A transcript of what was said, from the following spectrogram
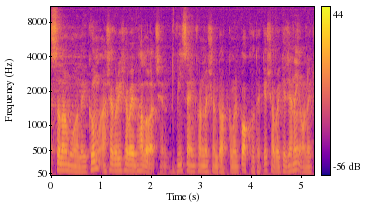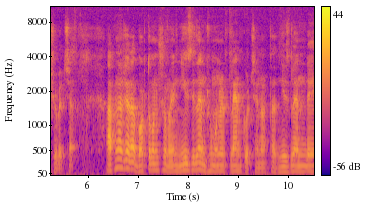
আসসালামু আলাইকুম। আশা করি সবাই ভালো আছেন। ভিসা ইনফরমেশন ডট কমের পক্ষ থেকে সবাইকে জানাই অনেক শুভেচ্ছা। আপনারা যারা বর্তমান সময়ে নিউজিল্যান্ড ভ্রমণের প্ল্যান করছেন, অর্থাৎ নিউজিল্যান্ডে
